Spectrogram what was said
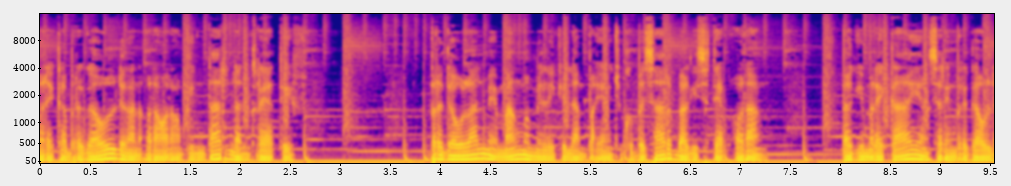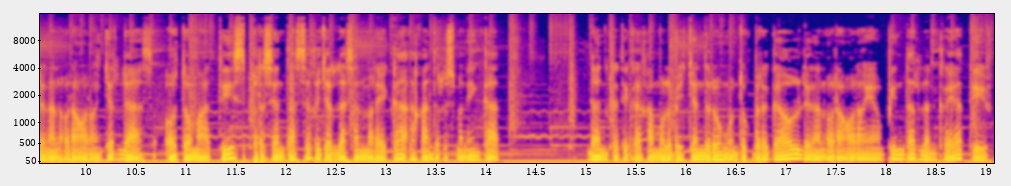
mereka bergaul dengan orang-orang pintar dan kreatif. Pergaulan memang memiliki dampak yang cukup besar bagi setiap orang bagi mereka yang sering bergaul dengan orang-orang cerdas, otomatis persentase kecerdasan mereka akan terus meningkat. Dan ketika kamu lebih cenderung untuk bergaul dengan orang-orang yang pintar dan kreatif,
